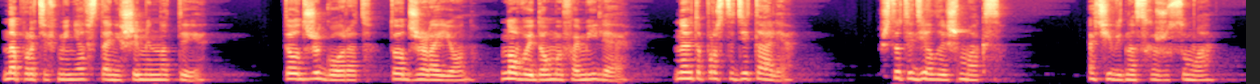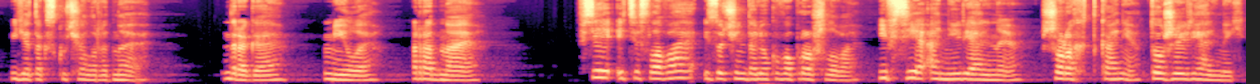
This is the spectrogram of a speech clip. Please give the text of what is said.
напротив меня встанешь именно ты. Тот же город, тот же район, новый дом и фамилия. Но это просто детали. «Что ты делаешь, Макс?» «Очевидно, схожу с ума. Я так скучала, родная. Дорогая, милая, родная». Все эти слова из очень далекого прошлого. И все они реальные. Шорох ткани тоже реальный.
